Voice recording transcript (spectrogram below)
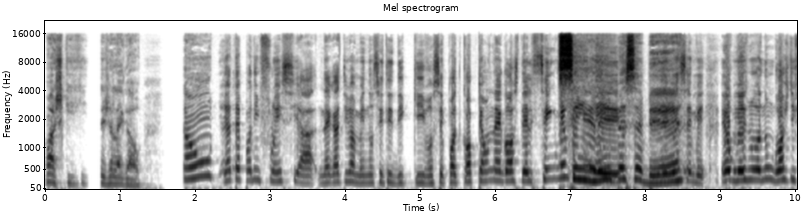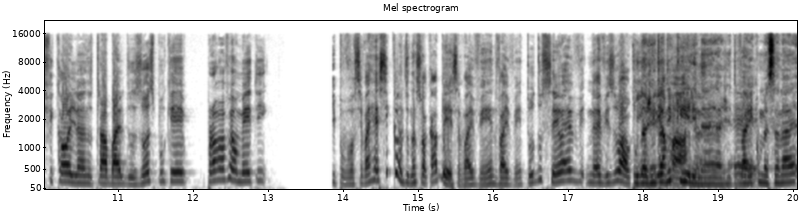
Não acho que, que seja legal. Então, E até pode influenciar negativamente no sentido de que você pode copiar um negócio dele sem mesmo sem querer. nem perceber. perceber. Eu mesmo eu não gosto de ficar olhando o trabalho dos outros porque provavelmente tipo, você vai reciclando na sua cabeça, vai vendo, vai vendo, tudo seu é, é visual. Tudo a gente adquire, né? A gente É. vai começando a.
